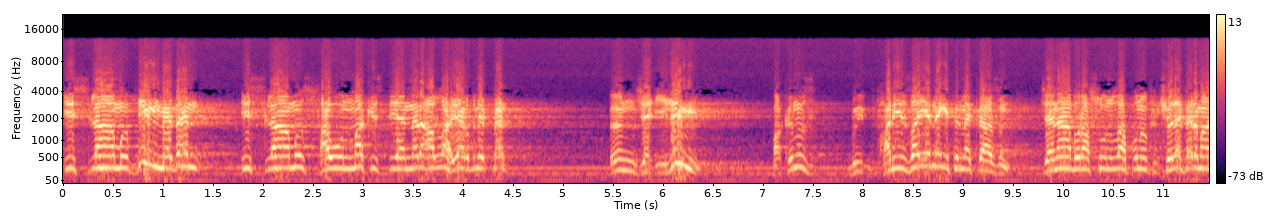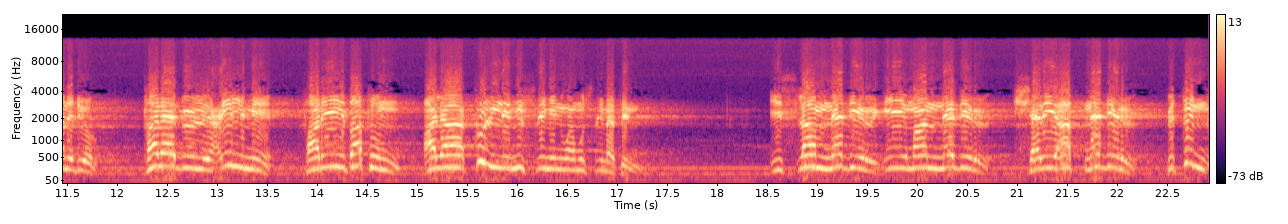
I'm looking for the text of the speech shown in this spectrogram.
İslam'ı bilmeden İslam'ı savunmak isteyenlere Allah yardım etmez. Önce ilim. Bakınız bu fariza yerine getirmek lazım. Cenab-ı Resulullah bunu şöyle ferman ediyor. Talebül ilmi faridatun ala kulli müslimin ve muslimetin. İslam nedir, iman nedir, şeriat nedir, bütün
